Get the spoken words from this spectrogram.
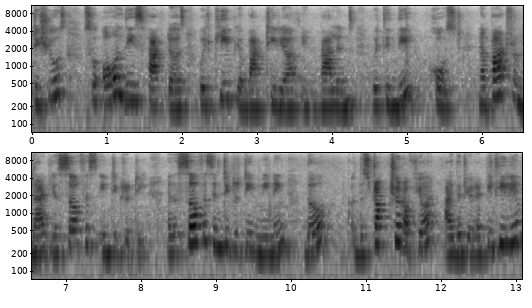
tissues. So all these factors will keep your bacteria in balance within the host. Now apart from that your surface integrity. Now the surface integrity meaning the the structure of your either your epithelium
